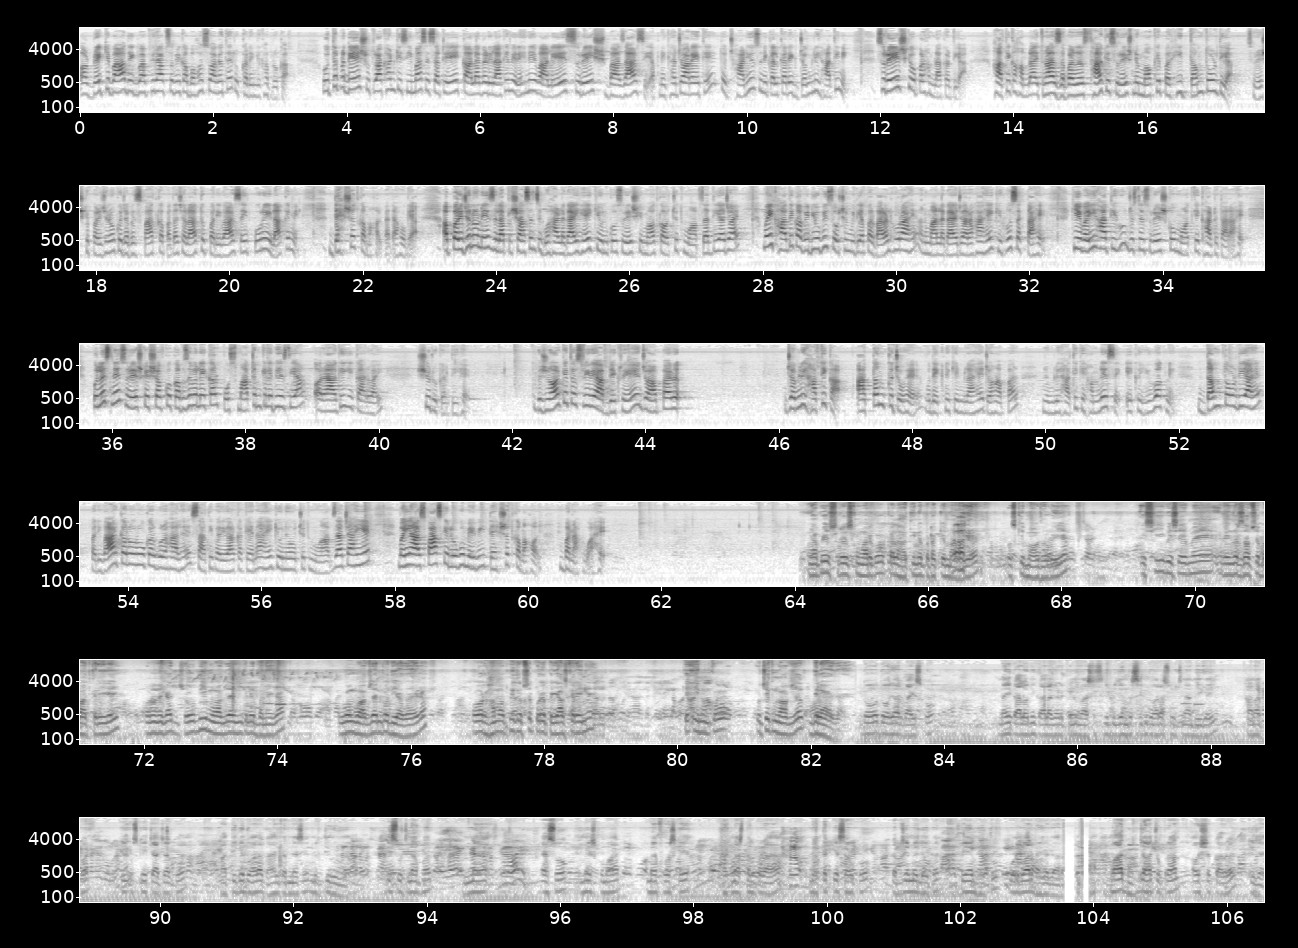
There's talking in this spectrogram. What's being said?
और ब्रेक के बाद एक बार फिर आप सभी का बहुत स्वागत है। रुक करेंगे खबरों का। उत्तर प्रदेश, उत्तराखंड की सीमा से सटे कालागढ़ इलाके में रहने वाले सुरेश बाज़ार से अपने घर जा रहे थे तो झाड़ियों से निकलकर एक जंगली हाथी ने सुरेश के ऊपर हमला कर दिया। हाथी का हमला इतना ज़बरदस्त था कि सुरेश ने मौके पर ही दम तोड़ दिया। सुरेश के परिजनों को जब इस बात का पता चला तो परिवार सहित पूरे इलाके में दहशत का माहौल पैदा हो गया। अब परिजनों ने जिला प्रशासन से गुहार लगाई है कि उनको सुरेश की मौत का उचित मुआवजा दिया जाए। वहीं हाथी का वीडियो भी सोशल मीडिया पर वायरल हो रहा है। अनुमान लगाया जा रहा है कि हो सकता है कि ये वही हाथी हो जिसने सुरेश को मौत के घाट उतारा है। पुलिस ने सुरेश के शव को कब्जे में लेकर पोस्टमार्टम के लिए भेज दिया और आगे की कार्रवाई शुरू कर दी है। तो बिजनौर की तस्वीरें आप देख रहे हैं, जहाँ पर जंगली हाथी का आतंक जो है, वो देखने को मिला है, जहाँ पर जंगली हाथी के हमले से एक युवक ने दम तोड़ दिया है। परिवार का रो रो कर बुरा हाल है। साथ ही परिवार का कहना है कि उन्हें उचित मुआवजा चाहिए। वहीं आसपास के लोगों में भी दहशत का माहौल बना हुआ है। यहाँ पे सुरेश कुमार को कल हाथी ने पटक के मार दिया। उसकी मौत हो गई है। इसी विषय में रेंजर साहब से बात करी गई। उन्होंने कहा, जो भी मुआवजा इनके लिए बनेगा, वो मुआवजा इनको दिया जाएगा और हम अपनी तरफ़ से पूरे प्रयास करेंगे कि इनको उचित मुआवजा दिलाया जाए। दो 2022 को नई कॉलोनी कालागढ़ के निवासी श्री विजेंद्र सिंह द्वारा सूचना दी गई थाना पर कि उसके चाचा को हाथी के द्वारा घायल करने से मृत्यु हुई है। इस सूचना पर मैं एसओ उमेश कुमार, मैं फोर्स के घटनास्थल पर आया। मृतक के शव को कब्जे में लेकर पीएम हेतु कोटद्वार भेजा जा रहा है। बाद जाँच उपरांत आवश्यक कार्रवाई की जाए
